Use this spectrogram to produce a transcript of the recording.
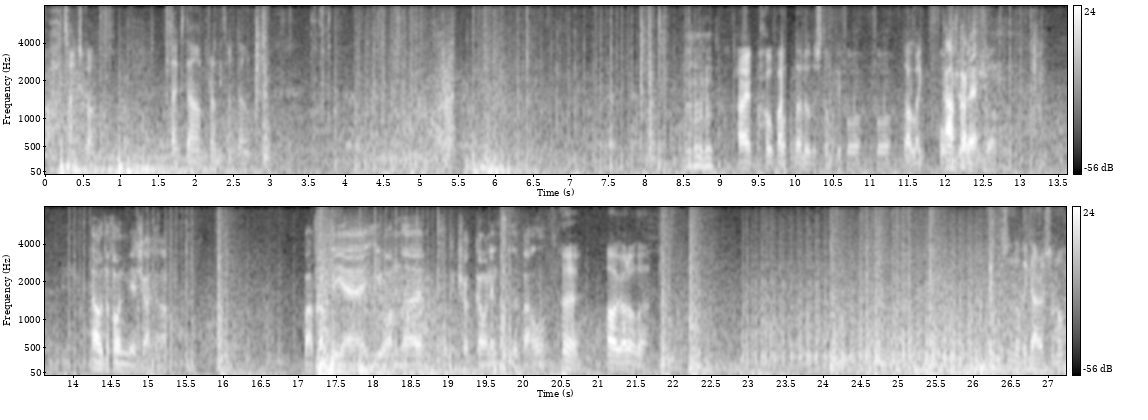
Oh, tank's gone. Tank's down, friendly tank down. I hope I got that other stuff before, before that like four I've got it. shot. Oh, the phone me a shot, I don't know. But I've got the uh, you on the fucking truck going into the battle. oh, I got all that. I think there's another garrison up.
